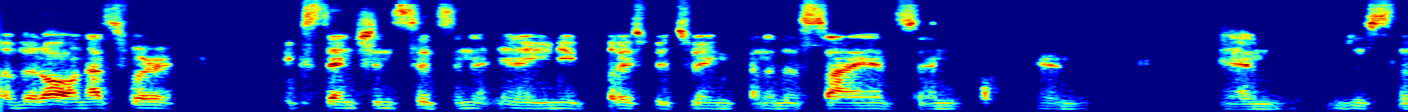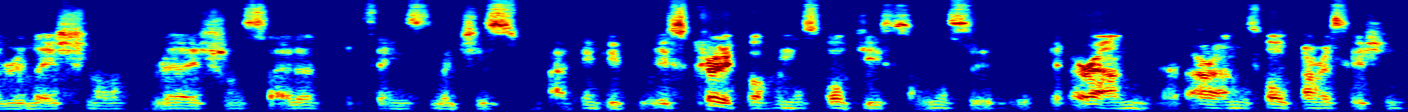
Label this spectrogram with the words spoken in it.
of it all, and that's where extension sits in, in a unique place between kind of the science and and and just the relational relational side of things, which is I think is critical in this whole piece in this around around this whole conversation.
